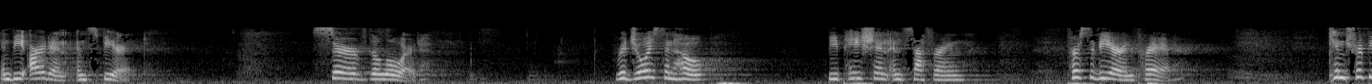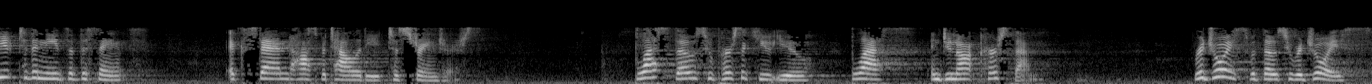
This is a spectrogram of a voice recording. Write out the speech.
and be ardent in spirit. Serve the Lord. Rejoice in hope. Be patient in suffering. Persevere in prayer. Contribute to the needs of the saints. Extend hospitality to strangers. Bless those who persecute you. Bless and do not curse them. Rejoice with those who rejoice,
